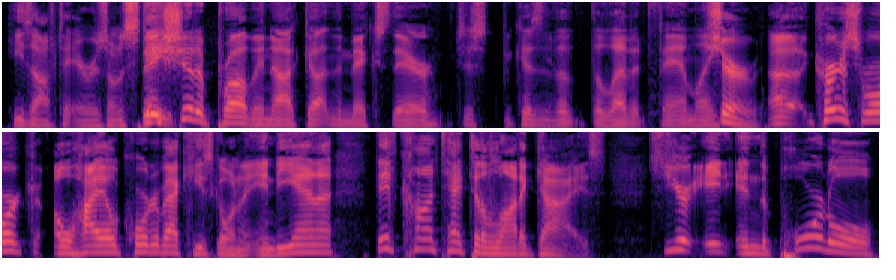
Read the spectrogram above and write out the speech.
he's off to Arizona State They should have probably not gotten the mix there just because of the, the Leavitt family. Sure. Uh, Kurtis Rourke, Ohio quarterback, he's going to Indiana. They've contacted a lot of guys. So you're in, in the portal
